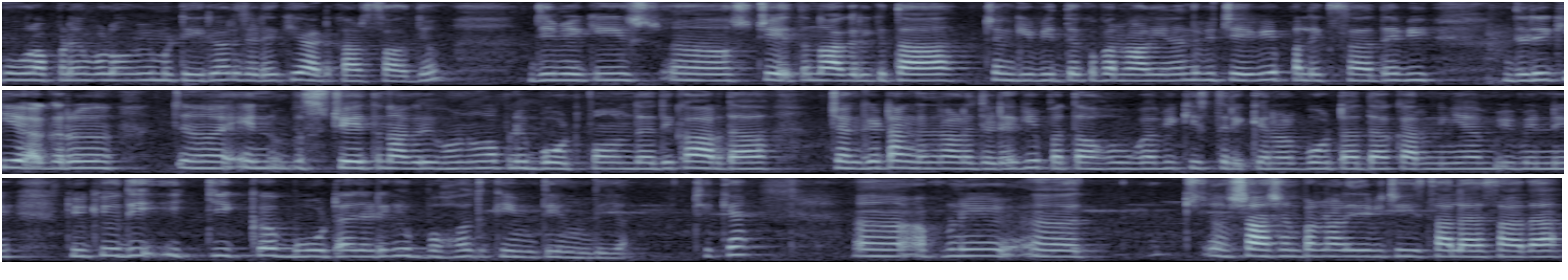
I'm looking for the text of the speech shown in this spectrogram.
ਹੋਰ ਆਪਣੇ ਵੱਲੋਂ ਵੀ ਮਟੀਰੀਅਲ ਜਿਹੜੇ ਕਿ ਐਡ ਕਰ ਸਕਦੇ ਹੋ। ਜਿਵੇਂ ਕਿ ਸੁਚੇਤ ਨਾਗਰਿਕਤਾ ਚੰਗੀ ਵਿੱਦਿਅਕ ਪ੍ਰਣਾਲੀ ਇਹਨਾਂ ਦੇ ਵਿੱਚ ਇਹ ਵੀ ਆਪਾਂ ਲਿਖ ਸਕਦੇ ਵੀ ਜਿਹੜੇ ਕਿ ਅਗਰ ਇਨ ਸੁਚੇਤ ਨਾਗਰਿਕ ਉਹਨੂੰ ਆਪਣੇ ਵੋਟ ਪਾਉਣ ਦਾ ਅਧਿਕਾਰ ਦਾ ਚੰਗੇ ਢੰਗ ਦੇ ਨਾਲ ਜਿਹੜੇ ਕਿ ਪਤਾ ਹੋਊਗਾ ਵੀ ਕਿਸ ਤਰੀਕੇ ਨਾਲ ਵੋਟ ਅਦਾ ਕਰਨੀ ਹੈ ਵੀ ਮੈਨੇ ਕਿਉਂਕਿ ਉਹਦੀ ਇੱਕ ਇੱਕ ਵੋਟ ਆ ਜਿਹੜੀ ਕਿ ਬਹੁਤ ਕੀਮਤੀ ਹੁੰਦੀ ਆ ਠੀਕ ਹੈ? ਅਹ, ਆਪਣੀ ਸ਼ਾਸਨ ਪ੍ਰਣਾਲੀ ਦੇ ਵਿੱਚ ਹਿੱਸਾ ਲੈ ਸਕਦਾ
